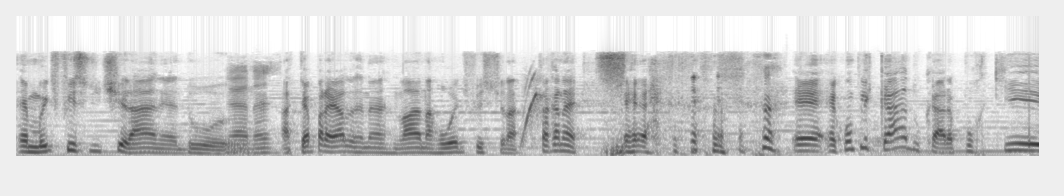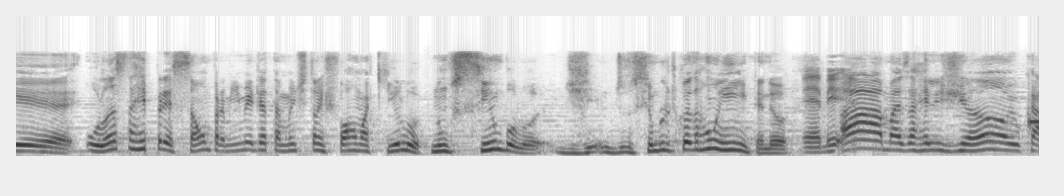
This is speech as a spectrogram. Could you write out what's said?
é muito difícil de tirar, né? Do... É, né? Até pra elas, né? Lá na rua é difícil de tirar. Sacanagem. É... é, é complicado, cara, porque o lance da repressão, pra mim, imediatamente transforma aquilo num símbolo de, de um símbolo de coisa ruim, entendeu? É meio. Ah, mas a religião e o caralho,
